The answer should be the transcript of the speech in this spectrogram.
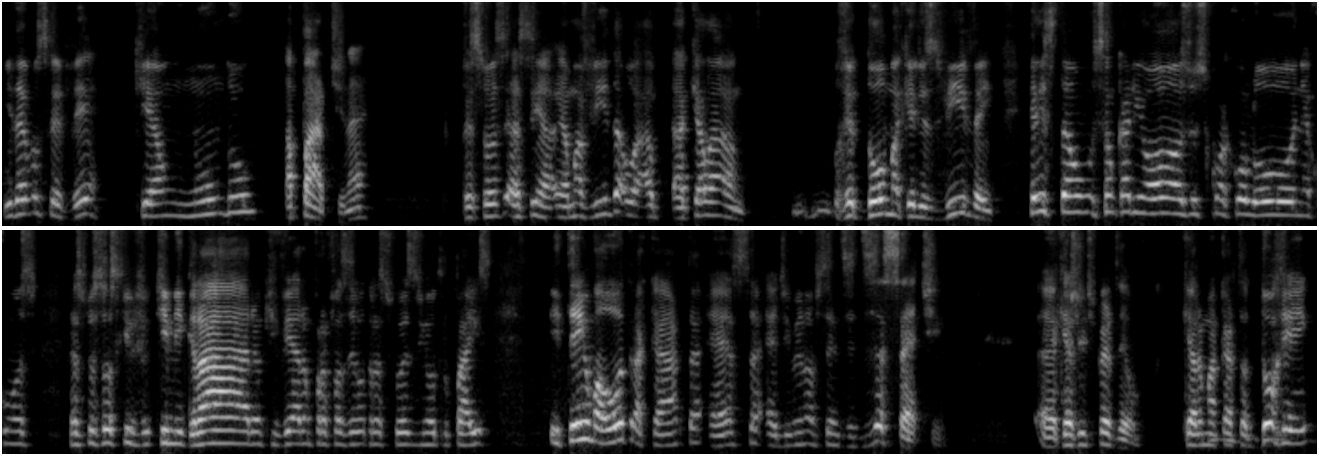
e daí você vê que é um mundo à parte, né? Pessoas, assim, é uma vida, aquela redoma que eles vivem, eles estão são carinhosos com a colônia, com as, as pessoas que, que migraram, que vieram para fazer outras coisas em outro país. E tem uma outra carta, essa é de 1917, é, que a gente perdeu, que era uma carta do rei,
